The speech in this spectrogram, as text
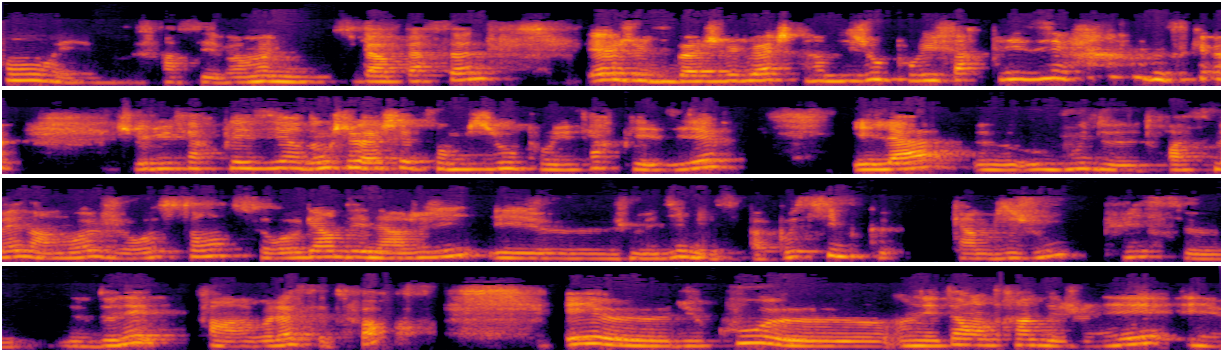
fond et enfin c'est vraiment une superbe personne. Et là je lui dis bah je vais lui acheter un bijou pour lui faire plaisir parce que je vais lui faire plaisir. Donc je lui achète son bijou pour lui faire plaisir. Et là, euh, au bout de trois semaines, un mois, je ressens ce regain d'énergie et euh, je me dis mais c'est pas possible que qu'un bijou puisse euh, nous donner, enfin voilà cette force. Et du coup, on était en train de déjeuner et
